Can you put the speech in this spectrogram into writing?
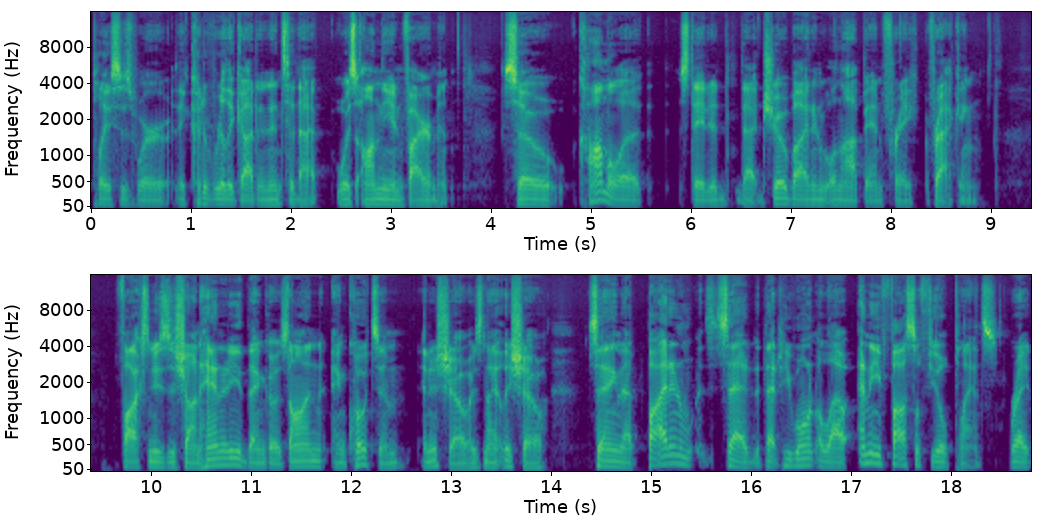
places where they could have really gotten into that was on the environment. So Kamala stated that Joe Biden will not ban fra- fracking. Fox News' Sean Hannity then goes on and quotes him in his show, his nightly show, saying that Biden said that he won't allow any fossil fuel plants, right?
